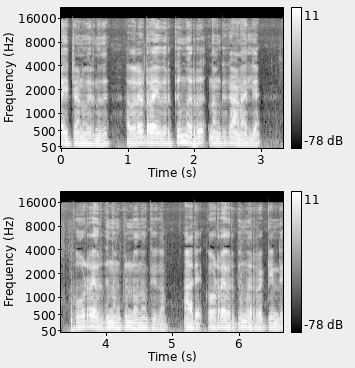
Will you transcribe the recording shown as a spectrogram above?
ലൈറ്റ് ആണ് വരുന്നത്. അതുപോലെ ഡ്രൈവർക്ക് മിറർ നമുക്ക് കാണാനില്ല. കോ ഡ്രൈവർക്ക് നമുക്ക് ഉണ്ടോ എന്ന് നോക്കി നോക്കാം അതെ കോ ഡ്രൈവർക്ക് മിററൊക്കെ ഉണ്ട്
